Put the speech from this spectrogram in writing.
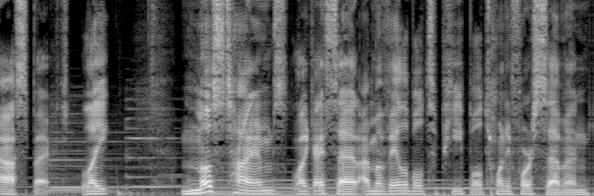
aspect. Like, most times, like I said, I'm available to people 24 7.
